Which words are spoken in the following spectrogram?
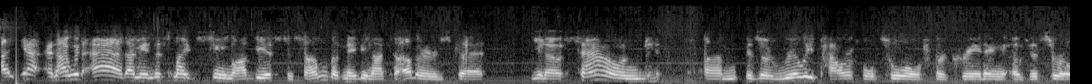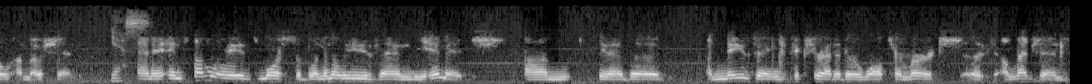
Uh, yeah, and I would add. I mean, this might seem obvious to some, but maybe not to others. That you know, sound um, is a really powerful tool for creating a visceral emotion. Yes. And in some ways, more subliminally than the image. Um, you know, the amazing picture editor Walter Murch, uh, a legend,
